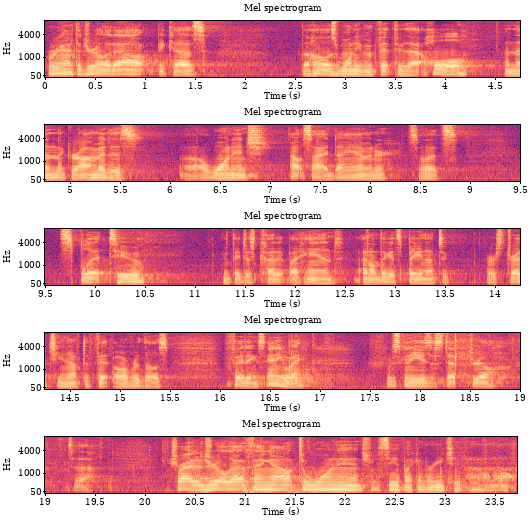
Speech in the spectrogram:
we're gonna have to drill it out because the hose won't even fit through that hole. And then the grommet is uh, one inch outside diameter. So it's split two. think they just cut it by hand. I don't think it's big enough to, or stretchy enough to fit over those fittings. Anyway, we're just gonna use a step drill to try to drill that thing out to one inch. We'll see if I can reach it. I don't know.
